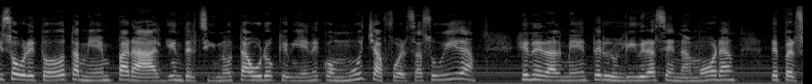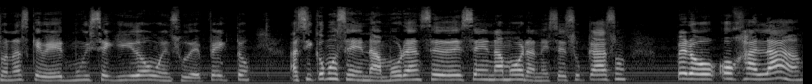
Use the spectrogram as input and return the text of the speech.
y sobre todo también para alguien del signo Tauro que viene con mucha fuerza a su vida. Generalmente los Libras se enamoran de personas que ven muy seguido o en su defecto, así como se enamoran, se desenamoran, ese es su caso, pero ojalá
